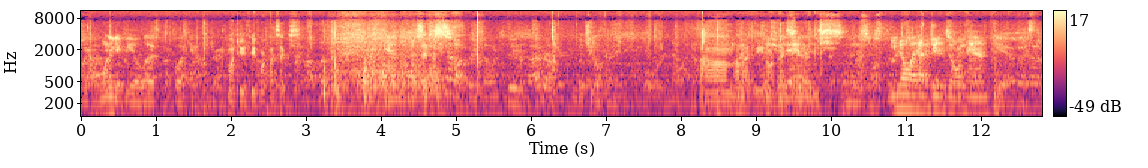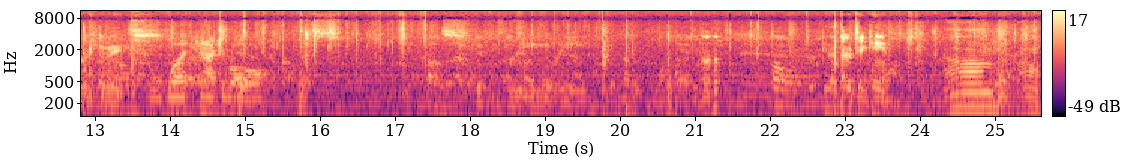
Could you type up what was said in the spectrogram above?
Like, I want to get BLS, but I feel like I'm dragging. One, two, three, four, five, six. Six. But you don't have anything forward. Um, I might be on this. Damage. And it's just You know I have Jin's on hand. Yeah, that's three. Activate. What can I roll? That's, that's 53. Uh huh. Get that third tin can. Um, I don't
